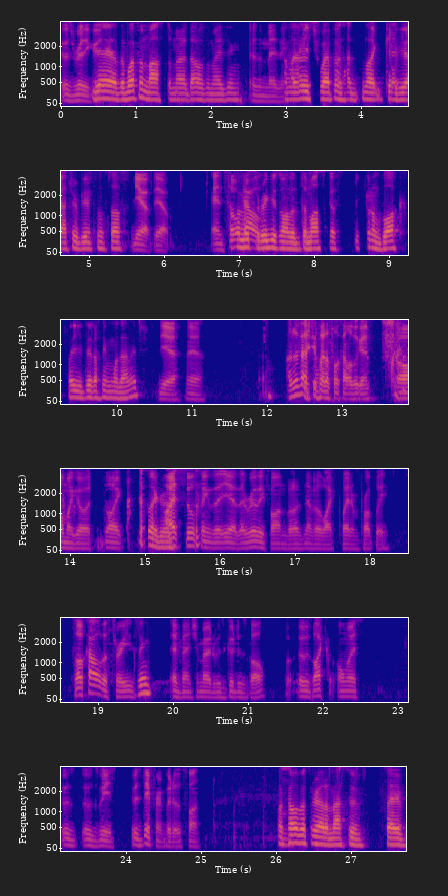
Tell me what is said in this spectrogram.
It was really good. Yeah, the weapon master mode, that was amazing. It was amazing. And like each weapon had like gave you attributes and stuff. Yeah, yeah. And So Soul Calibur, Mitsurugi's one, the Damascus, you couldn't block, but you did I think more damage. yeah, yeah. I've never actually played a Soul Calibur game. Oh my god, like So good. I still think that yeah, they're really fun, but I've never like played them properly. Soul Calibur 3's think- adventure mode was good as well, but it was like almost it was it was weird. It was different, but it was fun. Soul hmm. Calibur 3 had a massive save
